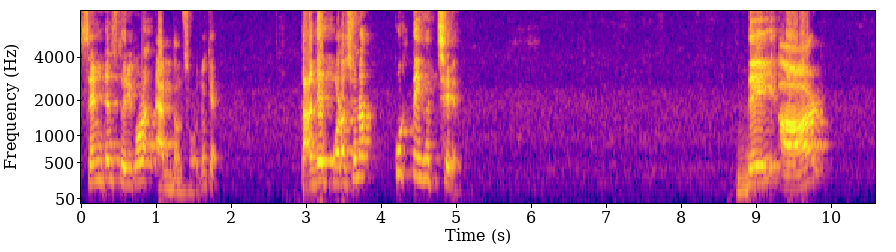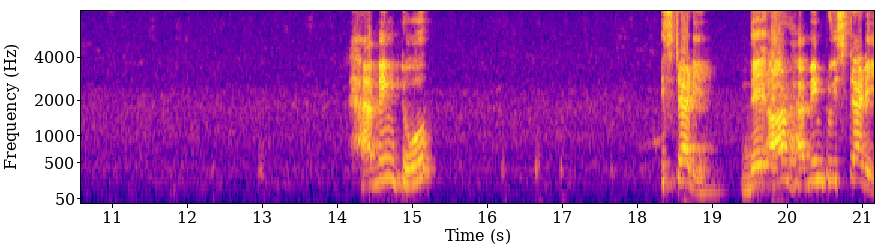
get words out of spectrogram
সেন্টেন্স তৈরি করা একদম সহজ। ওকে তাদের পড়াশোনা করতেই হচ্ছে। They are having to study. They are having to study.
